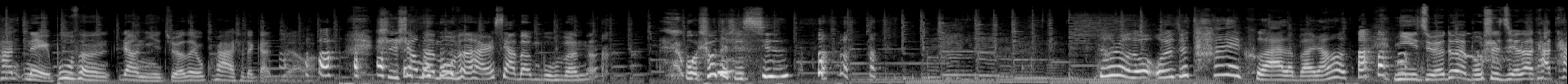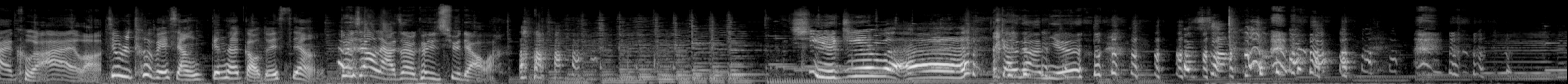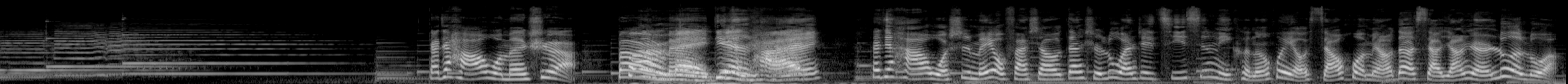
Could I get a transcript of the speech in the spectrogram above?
他哪部分让你觉得有 crush 的感觉了？是上半部分还是下半部分呢？我说的是心。当时我都我就觉得太可爱了吧，然后 你绝对不是觉得他太可爱了，就是特别想跟他搞对象。对象俩字儿可以去掉了。许之伟，张大民，我操！大家好，我们是倍儿美电台。大家好，我是没有发烧，但是录完这期心里可能会有小火苗的小洋人乐乐。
